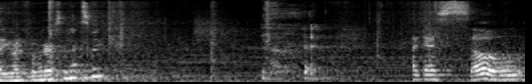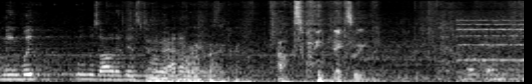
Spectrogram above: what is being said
So you ready for rehearsal next week? I guess so. I mean, what what was all of this for? I don't know. girl. I'll explain next week. Okay.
